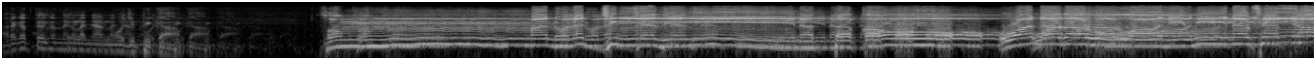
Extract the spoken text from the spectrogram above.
നരകത്തിൽ നിന്ന് നിങ്ങളെ ഞാൻ മോചിപ്പിക്കാം ثم ننجي الذين اتقوا ونذر الظالمين فيها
